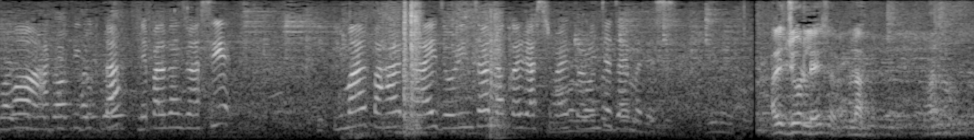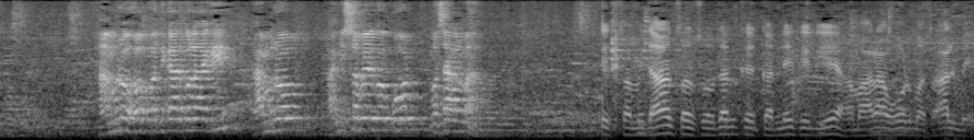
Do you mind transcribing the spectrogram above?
म आकृति गुप्ता नेपालगञ्जवासी हिमाल पहाड तराई जोडिन्छ नक्कली राष्ट्रवादी तोडिन्छ जय मधेस। अलिक जोडले है सर ल। हाम्रो हक अधिकारको लागि हाम्रो हामी सबैको भोट मसालमा। संविधान संशोधन के करने के लिए हमारा वोट मसाल में।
